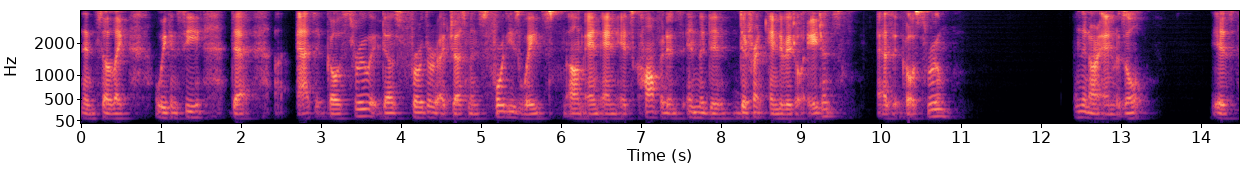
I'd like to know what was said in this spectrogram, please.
And so, like, we can see that uh, as it goes through, it does further adjustments for these weights um, and, and its confidence in the di- different individual agents as it goes through. And then our end result is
